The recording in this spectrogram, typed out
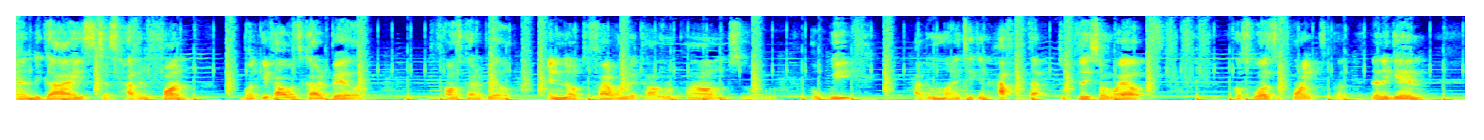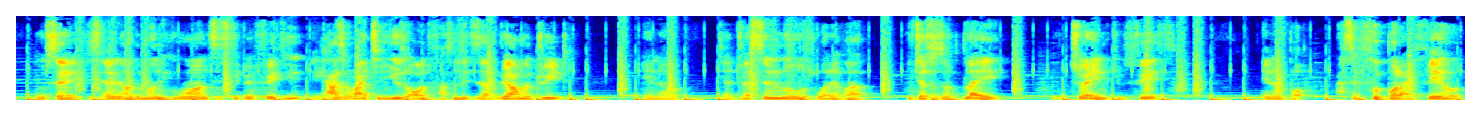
and the guy is just having fun. But if I was Gareth I was gonna Bale, and up to five hundred thousand pounds a week, I don't mind taking half of that to play somewhere else. Because what's the point? But then again, you'll say he's earning all the money he wants, he's keeping fit, he, he has a right to use all the facilities at Real Madrid, you know, their dressing rooms, whatever. He just doesn't play, he train, keeps fit, you know, but as a footballer, I feel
